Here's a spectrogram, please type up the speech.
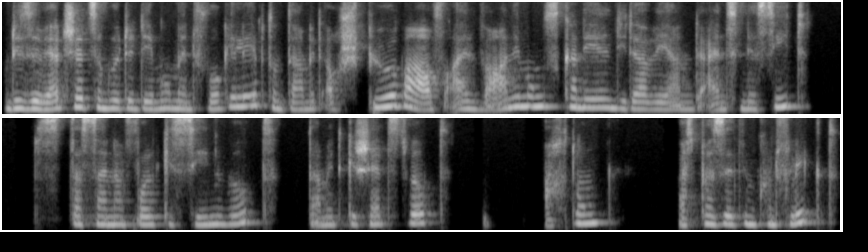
Und diese Wertschätzung wird in dem Moment vorgelebt und damit auch spürbar auf allen Wahrnehmungskanälen, die da wären. Der Einzelne sieht, dass, sein Erfolg gesehen wird, damit geschätzt wird. Achtung, was passiert im Konflikt?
